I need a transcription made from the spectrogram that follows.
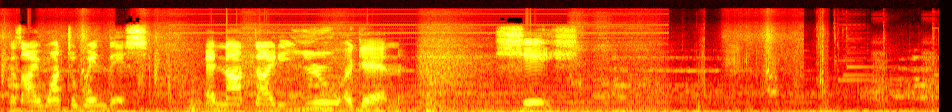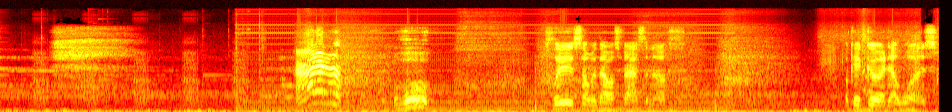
Because I want to win this. And not die to you again. Sheesh. Oh! Please tell me that was fast enough. Okay, good, that was.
